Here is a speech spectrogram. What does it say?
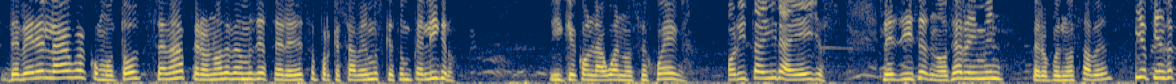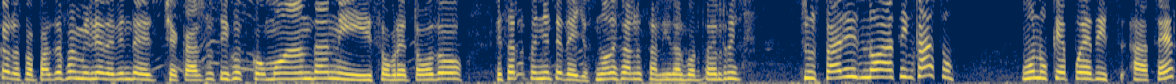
de ver el agua como todo se da, pero no debemos de hacer eso porque sabemos que es un peligro y que con el agua no se juega. Ahorita ir a ellos, les dices no se arrimen, pero pues no sabemos. Yo pienso que los papás de familia deben de checar sus hijos cómo andan y sobre todo estar pendiente de ellos, no dejarlos salir al borde del río. Sus padres no hacen caso. ¿Uno qué puede hacer?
